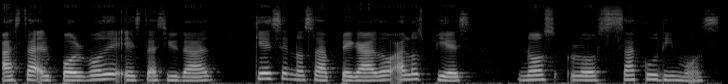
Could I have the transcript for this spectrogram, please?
hasta el polvo de esta ciudad que se nos ha pegado a los pies, nos los sacudimos,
